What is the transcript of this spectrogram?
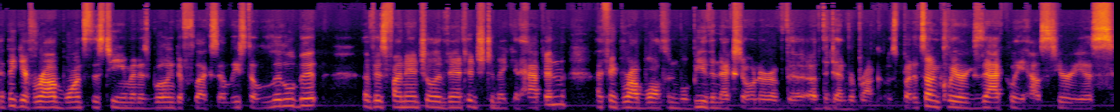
i think if rob wants this team and is willing to flex at least a little bit of his financial advantage to make it happen i think rob walton will be the next owner of the of the denver broncos. But it's unclear exactly how serious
